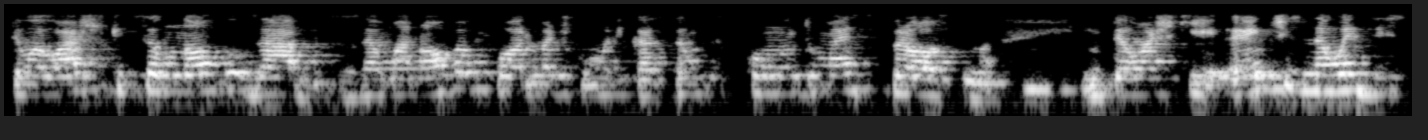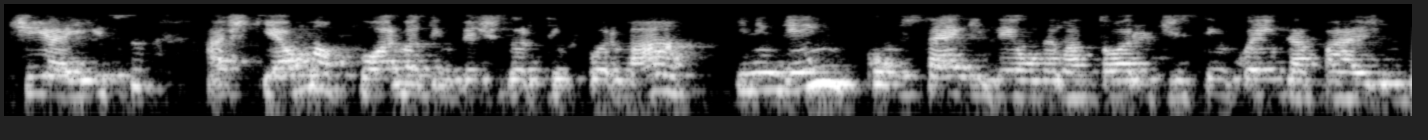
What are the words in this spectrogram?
Então, eu acho que são novos hábitos, é uma nova forma de comunicação que ficou muito mais próxima. Então, acho que antes não existia isso, acho que é uma forma do investidor se informar e ninguém consegue ler um relatório de 50 páginas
